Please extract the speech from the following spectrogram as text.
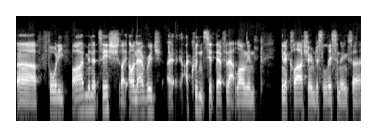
uh 45 minutes ish, like on average. I, I couldn't sit there for that long in in a classroom just listening. So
